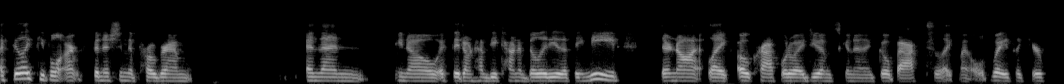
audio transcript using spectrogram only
i feel like people aren't finishing the program and then you know if they don't have the accountability that they need they're not like oh crap what do i do i'm just going to go back to like my old ways like you're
